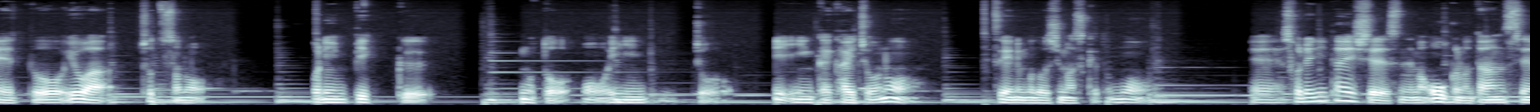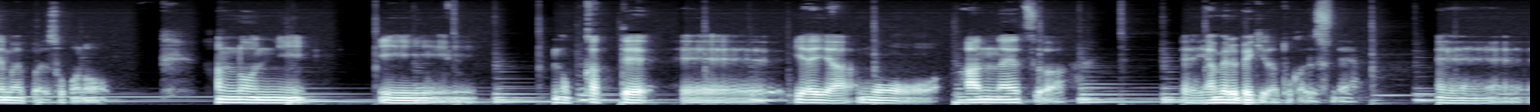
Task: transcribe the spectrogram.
えっ、ー、と、要は、ちょっとその、オリンピック元委員長、委員会会長の発言に戻しますけども、えー、それに対してですね、まあ、多くの男性もやっぱりそこの反論に、えー、乗っかって、えー、いやいや、もうあんなやつは、えー、やめるべきだとかですね、え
